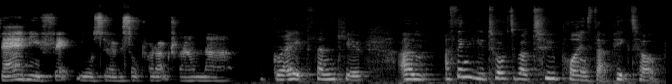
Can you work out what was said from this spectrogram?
then you fit your service or product around that Great, thank you. Um, I think you talked about two points that picked up,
